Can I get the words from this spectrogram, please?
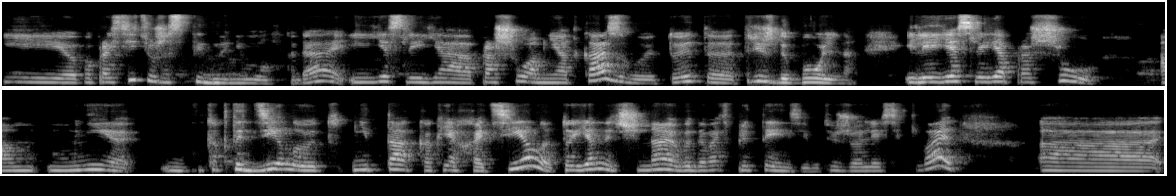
и попросить уже стыдно, неловко, да, и если я прошу, а мне отказывают, то это трижды больно. Или если я прошу, а мне как-то делают не так, как я хотела, то я начинаю выдавать претензии. Вот вижу, Олеся кивает. А,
